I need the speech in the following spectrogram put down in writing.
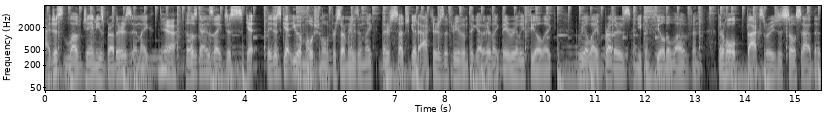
I just love Jamie's brothers, and like yeah. those guys, like just get they just get you emotional for some reason. Like they're such good actors, the three of them together. Like they really feel like real life brothers, and you can feel the love. And their whole backstory is just so sad that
